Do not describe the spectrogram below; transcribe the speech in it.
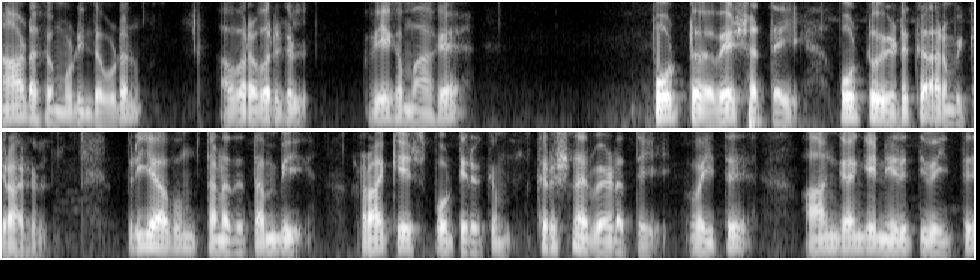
நாடகம் முடிந்தவுடன் அவரவர்கள் வேகமாக போட்டோ வேஷத்தை போட்டோ எடுக்க ஆரம்பிக்கிறார்கள். பிரியாவும் தனது தம்பி ராகேஷ் போட்டிருக்கும் கிருஷ்ணர் வேடத்தை வைத்து ஆங்காங்கே நிறுத்தி வைத்து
